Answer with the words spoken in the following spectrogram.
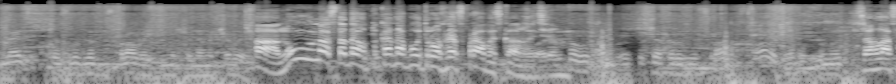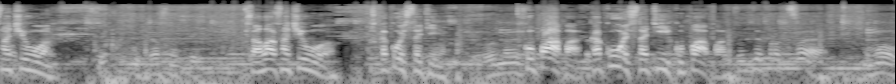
являється час розгляду справи, які ще не почали. А, ну у нас тоді, от, коли буде розгляд справи, скажете. Щоб розгляд Согласно чего? учасників. Согласно чего? С какой статьи? Ви мене КУПАПа. Какой статьи КУПАПа? тут не про це мова.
